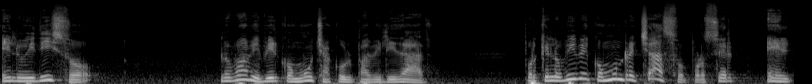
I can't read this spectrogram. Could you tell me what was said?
El huidizo lo va a vivir con mucha culpabilidad, porque lo vive como un rechazo por ser él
